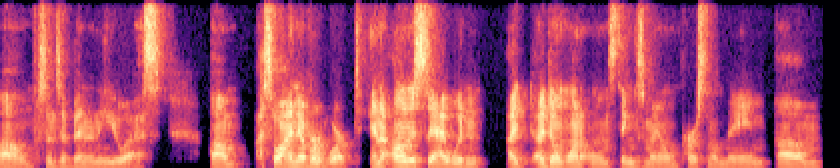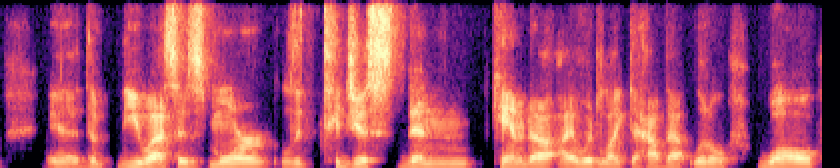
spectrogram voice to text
um, since I've been in the US. Um, so I never worked, and honestly, I wouldn't. I, I don't want to own things in my own personal name. Um, eh, the, the U.S. is more litigious than Canada. I would like to have that little wall.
